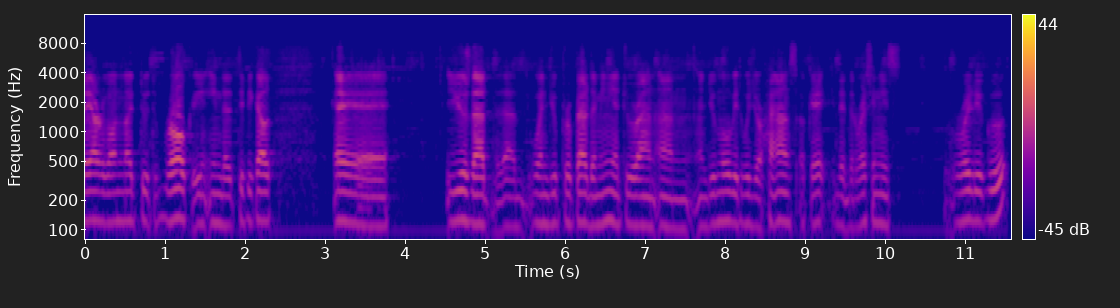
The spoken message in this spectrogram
they are going not to, to broke in, in the typical uh, use that, that when you prepare the miniature and, and, and you move it with your hands okay the, the resin is really good.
